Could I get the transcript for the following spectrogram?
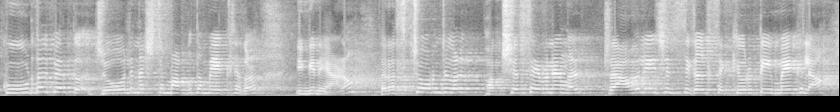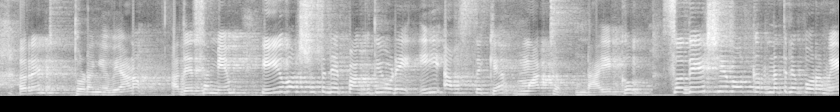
കൂടുതൽ പേർക്ക് ജോലി നഷ്ടമാകുന്ന മേഖലകൾ ഇങ്ങനെയാണ്. റെസ്റ്റോറന്റുകൾ ഭക്ഷ്യസേവനങ്ങൾ ട്രാവൽ ഏജൻസികൾ സെക്യൂരിറ്റി മേഖല റെന്റ് തുടങ്ങിയവയാണ്. അതേസമയം ഈ വർഷത്തിന്റെ പകുതിയോടെ ഈ അവസ്ഥയ്ക്ക് മാറ്റം ഉണ്ടായേക്കും. സ്വദേശീയവൽക്കരണത്തിന് പുറമെ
